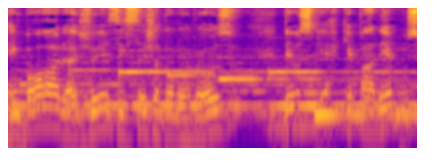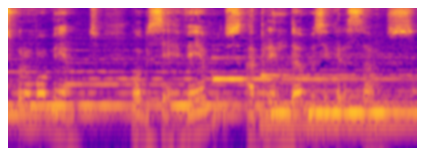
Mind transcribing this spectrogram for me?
Embora às vezes seja doloroso, Deus quer que paremos por um momento, observemos, aprendamos e cresçamos.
